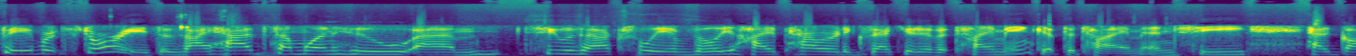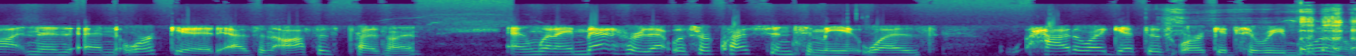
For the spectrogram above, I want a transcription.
favorite stories is I had someone who um, she was actually a really high-powered executive at Time Inc. at the time, and she had gotten an, an orchid as an office present. And when I met her, that was her question to me. It was, "How do I get this orchid to rebloom?" And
